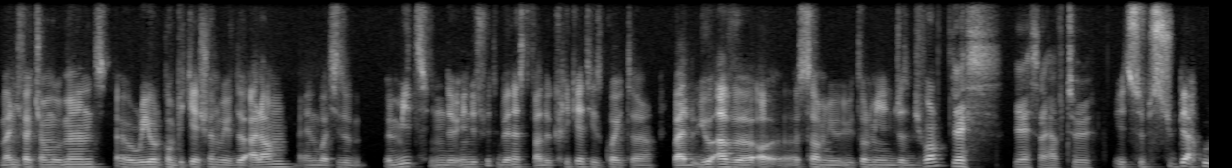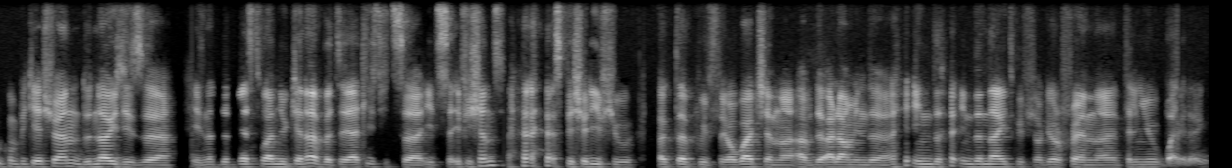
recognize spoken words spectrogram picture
manufacture movement, a real complication with the alarm and what is a, a myth in the industry. To be honest, but the cricket is quite uh, but you have uh, uh, some you, you told me just before. Yes, yes, I have two. It's a super cool complication. The noise is uh, is not the best one you can have, but uh, at least it's uh, it's efficient, especially if you fucked up with your watch and uh, have the alarm in the in the in the night with your girlfriend uh, telling you what are you doing.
